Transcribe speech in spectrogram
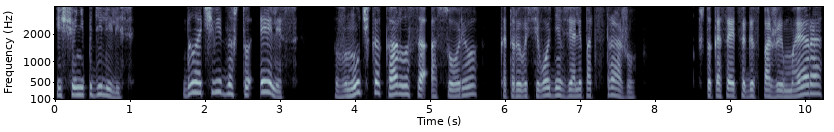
еще не поделились. Было очевидно, что Элис — внучка Карлоса Асорио, которого сегодня взяли под стражу. Что касается госпожи мэра,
